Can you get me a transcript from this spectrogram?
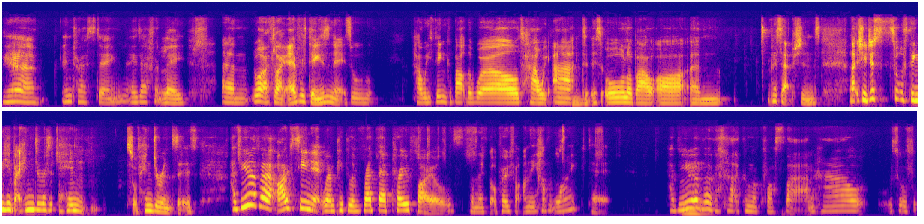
yeah interesting definitely um well it's like everything isn't it it's all how we think about the world how we act mm. it's all about our um perceptions actually just sort of thinking about hinder, hin, sort of hindrances have you ever? I've seen it when people have read their profiles when they've got a profile and they haven't liked it. Have you mm. ever come across that? And how sort of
